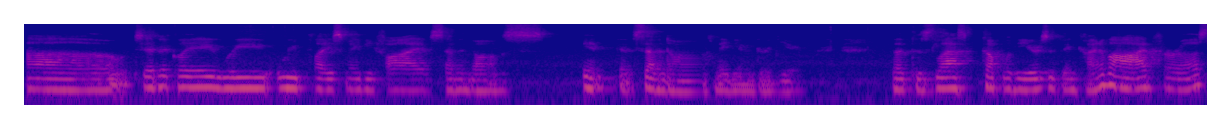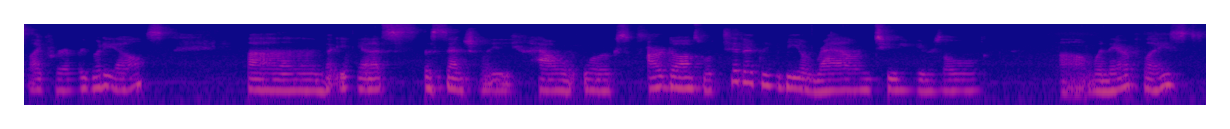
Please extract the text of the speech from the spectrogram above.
Uh, typically, we we place maybe five, seven dogs, in, seven dogs maybe in a good year. But this last couple of years have been kind of odd for us, like for everybody else. Um, but yeah, that's essentially how it works. Our dogs will typically be around two years old uh, when they're placed.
